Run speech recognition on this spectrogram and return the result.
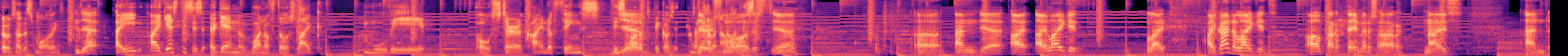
those are the small things. Yeah. I I guess this is again one of those like movie poster kind of things. This Yeah, art because it doesn't There have is an no artist. artist, yeah. Uh, and yeah, I I like it. Like I kind of like it. Altar tamers are nice, and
